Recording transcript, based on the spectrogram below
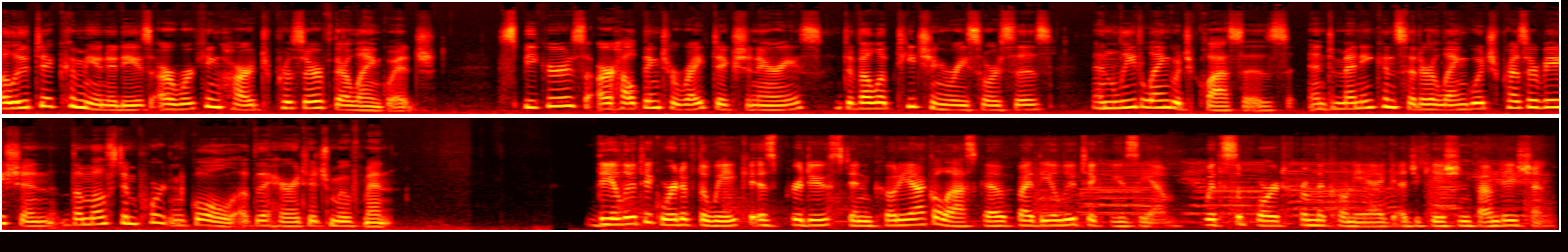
Alutiiq communities are working hard to preserve their language. Speakers are helping to write dictionaries, develop teaching resources, and lead language classes, and many consider language preservation the most important goal of the heritage movement. The Alutiiq Word of the Week is produced in Kodiak, Alaska by the Alutiiq Museum with support from the Koniag Education Foundation.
